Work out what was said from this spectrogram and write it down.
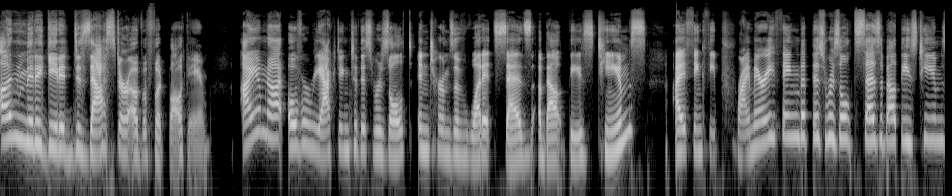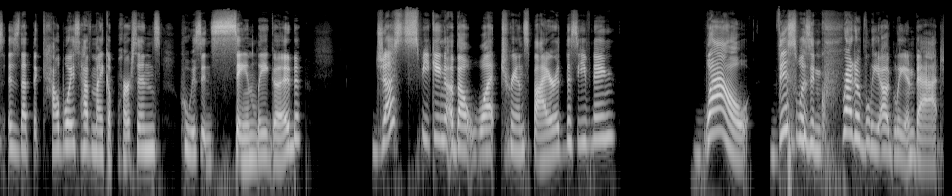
unmitigated disaster of a football game. I am not overreacting to this result in terms of what it says about these teams. I think the primary thing that this result says about these teams is that the Cowboys have Micah Parsons, who is insanely good. Just speaking about what transpired this evening, wow, this was incredibly ugly and bad.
